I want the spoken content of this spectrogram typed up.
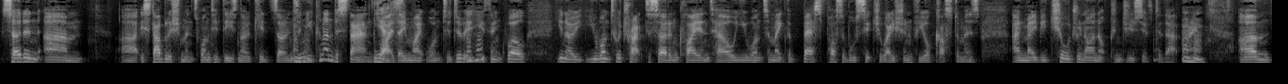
certain um, uh, establishments wanted these no kids zones, and you can understand why they might want to do it. You think, well, you know, you want to attract a certain clientele, you want to make the best possible situation for your customers, and maybe children are not conducive to that, right? Um,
